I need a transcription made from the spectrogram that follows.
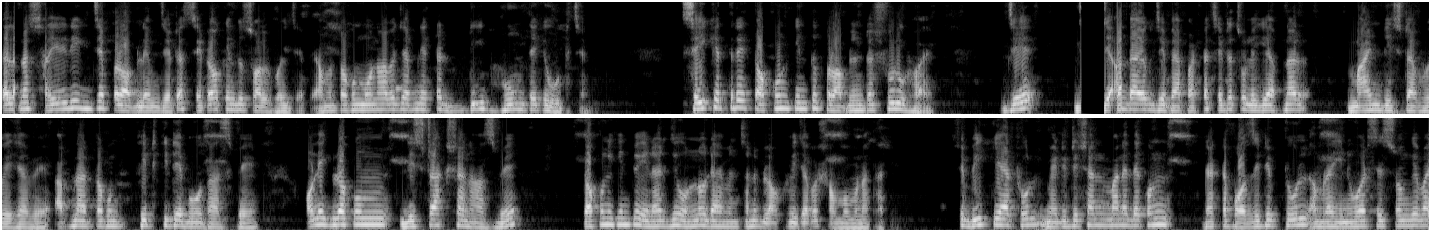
তাহলে আপনার শারীরিক যে প্রবলেম যেটা, সেটাও কিন্তু সলভ হয়ে যাবে। আমার তখন মনে হবে যে আপনি একটা ডিপ ঘুম থেকে উঠছেন। সেই ক্ষেত্রে তখন কিন্তু প্রবলেমটা শুরু হয়। যে আনন্দদায়ক যে ব্যাপারটা, সেটা চলে গিয়ে আপনার মাইন্ড ডিস্টার্ব হয়ে যাবে। আপনার তখন খিটখিটে বোধ আসবে। অনেক রকম ডিস্ট্রাকশন আসবে। তখনই কিন্তু এনার্জি অন্য ডাইমেনশনে ব্লক হয়ে যাওয়ার সম্ভাবনা থাকে। সে বি কেয়ারফুল মেডিটেশন মানে দেখুন, একটা পজিটিভ টুল আমরা ইউনিভার্সের সঙ্গে বা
